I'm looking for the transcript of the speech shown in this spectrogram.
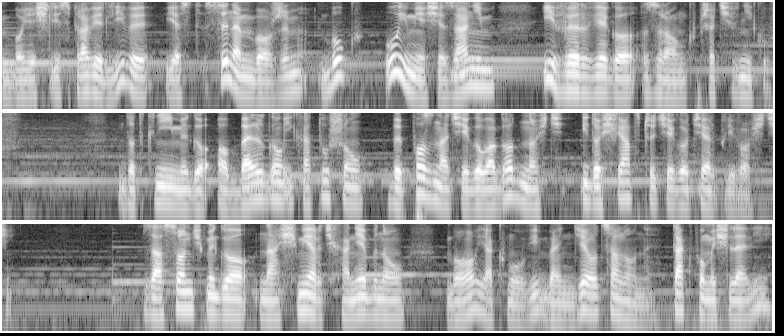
Bo jeśli sprawiedliwy jest Synem Bożym, Bóg ujmie się za nim i wyrwie go z rąk przeciwników. Dotknijmy go obelgą i katuszą, by poznać Jego łagodność i doświadczyć Jego cierpliwości. Zasądźmy go na śmierć haniebną, bo, jak mówi, będzie ocalony. Tak pomyśleli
